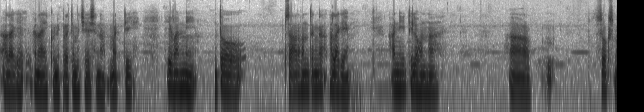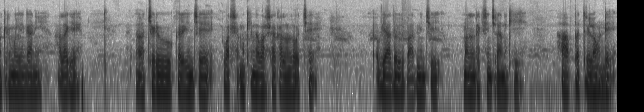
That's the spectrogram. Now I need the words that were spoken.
అలాగే వినాయకుని ప్రతిమ చేసిన మట్టి ఇవన్నీ ఎంతో సారవంతంగా అలాగే ఆ నీటిలో ఉన్న సూక్ష్మ క్రిములను కానీ అలాగే చెడు కలిగించే వర్ష ముఖ్యంగా వర్షాకాలంలో వచ్చే వ్యాధుల బారి నుంచి మనల్ని రక్షించడానికి ఆ పత్రిలో ఉండే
